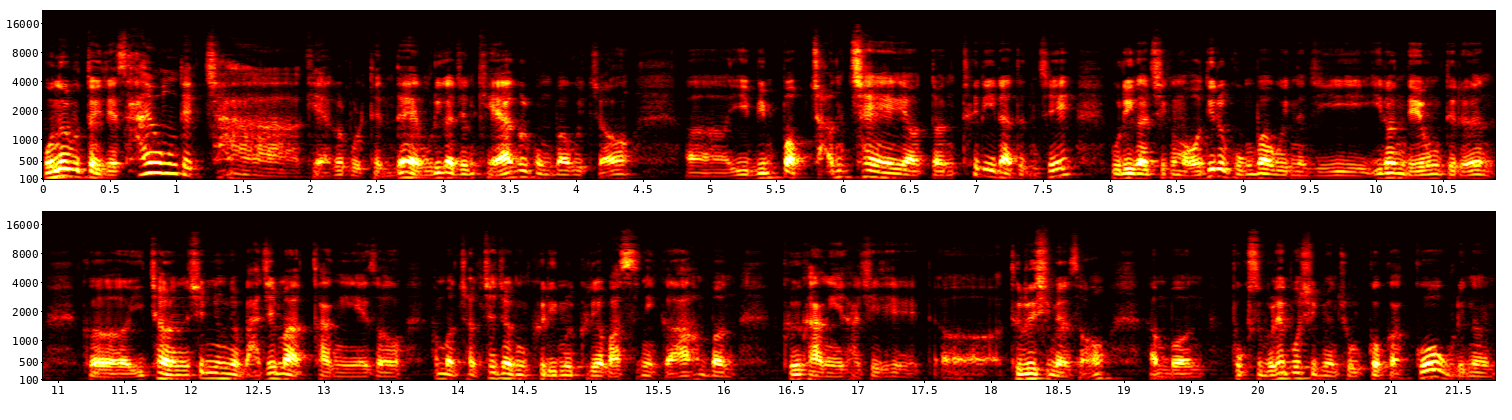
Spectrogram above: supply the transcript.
오늘부터 이제 사용대차 계약을 볼 텐데 우리가 지금 계약을 공부하고 있죠. 어, 이 민법 전체의 어떤 틀이라든지 우리가 지금 어디를 공부하고 있는지 이 런 내용들은 그 2016년 마지막 강의에서 한번 전체적인 그림을 그려봤으니까 한번 그 강의 다시 어, 들으시면서 한번 복습을 해보시면 좋을 것 같고 우리는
